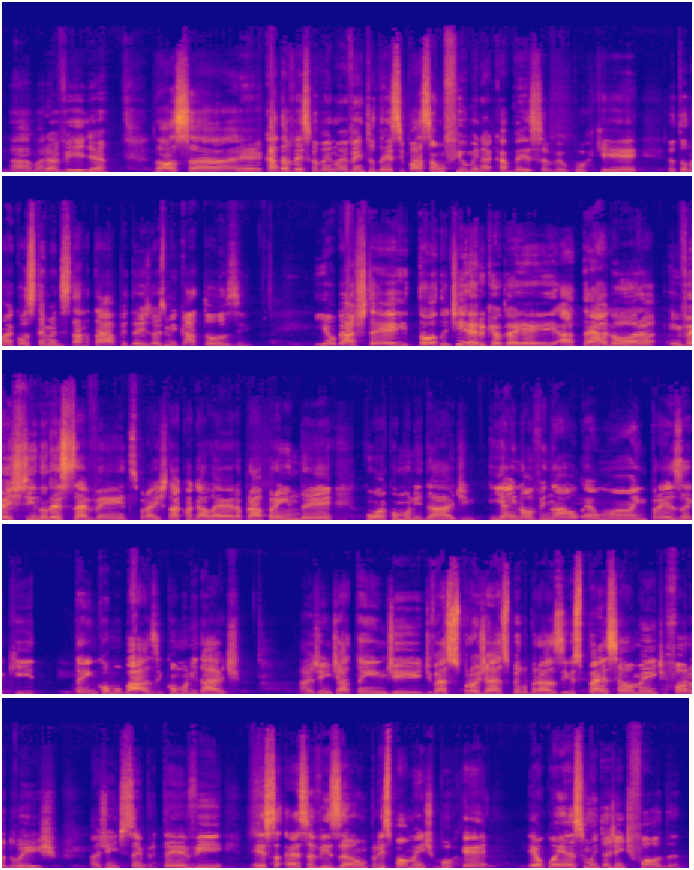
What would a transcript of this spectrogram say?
Ah, maravilha. Nossa, é, cada vez que eu venho num evento desse, passa um filme na cabeça, viu? Porque eu tô no ecossistema de startup desde 2014. E eu gastei todo o dinheiro que eu ganhei até agora investindo nesses eventos, para estar com a galera, para aprender com a comunidade. E a Inovinal é uma empresa que tem como base comunidade. A gente atende diversos projetos pelo Brasil, especialmente fora do eixo. A gente sempre teve essa, essa visão, principalmente porque eu conheço muita gente foda.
